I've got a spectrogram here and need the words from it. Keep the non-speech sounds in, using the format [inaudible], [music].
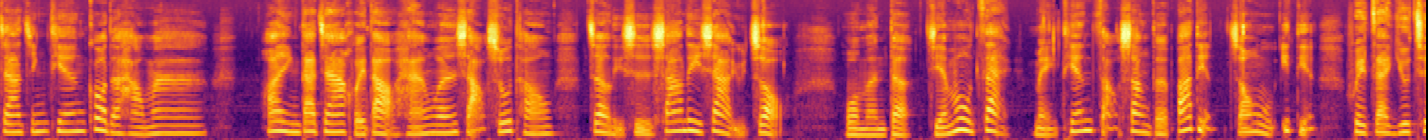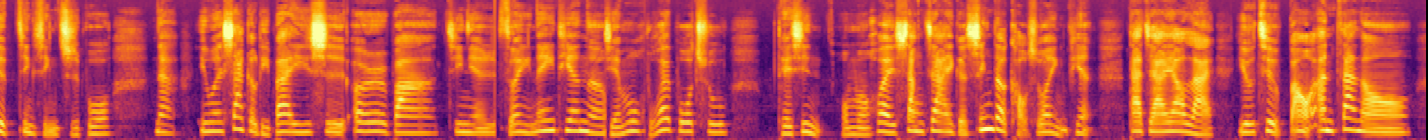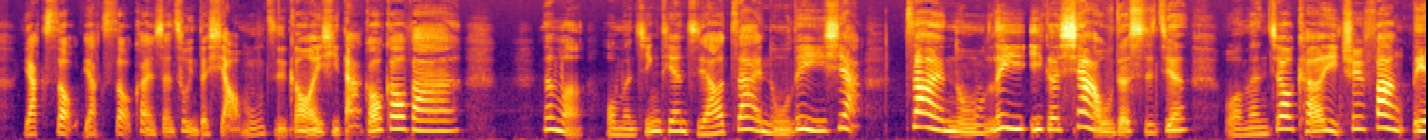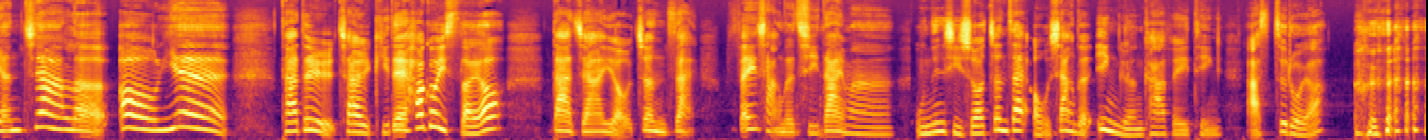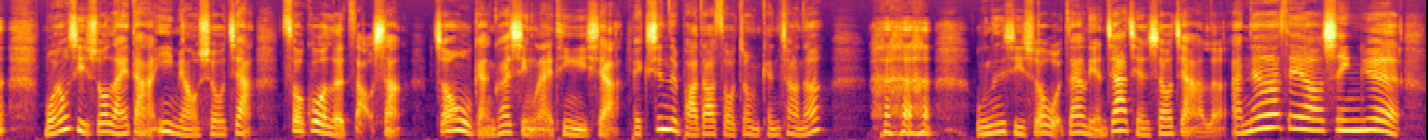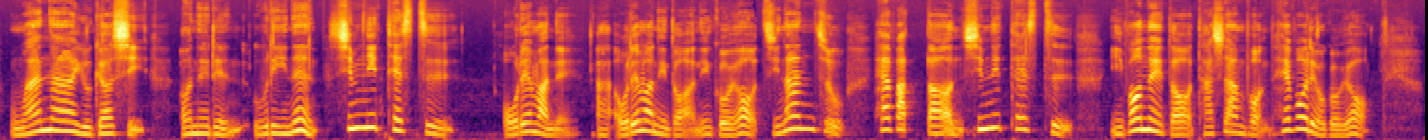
大家今天过得好吗？欢迎大家回到韩文小书童，这里是莎莉夏宇宙。我们的节目在每天早上的八点、中午一点会在 YouTube 进行直播。那因为下个礼拜一是二二八纪念日，所以那一天呢，节目不会播出。贴心，我们会上架一个新的口说影片，大家要来 YouTube 帮我按赞哦。约束约束，快点伸出你的小拇指，跟我一起打勾勾吧。那么，我们今天只要再努力一下，再努力一个下午的时间，我们就可以去放连假了。哦耶！다들잘기대하고있어요？大家有正在非常的期待吗？吴宁喜说正在偶像的应援咖啡厅。阿斯特罗呀。 [laughs] 莫永喜说来打疫苗休假，错过了早上，中午赶快醒来听一下。백신을받아서좀괜찮아？[laughs] 吴宁喜说我在连假前休假了。안녕하세요，新月。午安呐，유교 씨。 오늘은우리는심리테스트오랜만에아오랜만이도아니고요지난주해봤던심리테스트이번에도다시한번해보려고요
